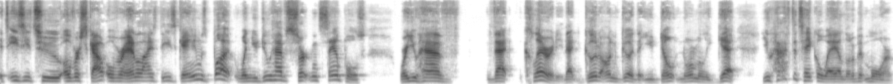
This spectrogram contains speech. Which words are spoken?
it's easy to over scout, over analyze these games, but when you do have certain samples where you have that clarity, that good on good that you don't normally get, you have to take away a little bit more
